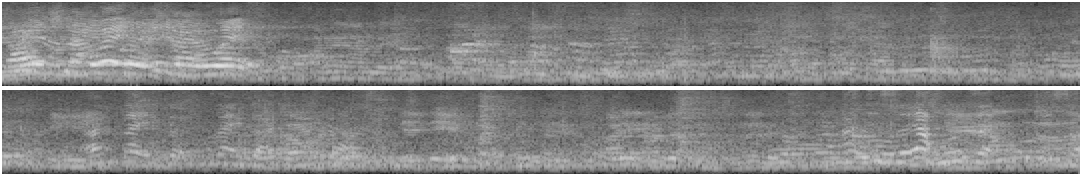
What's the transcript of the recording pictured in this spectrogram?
来，下一位，下一位。来，再一个，再一个。啊，你谁要扶着，你谁要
